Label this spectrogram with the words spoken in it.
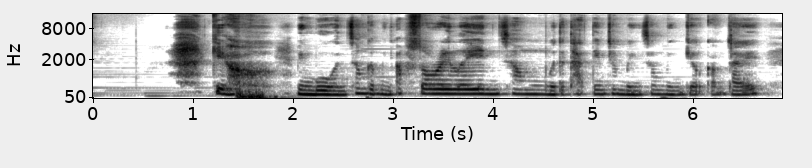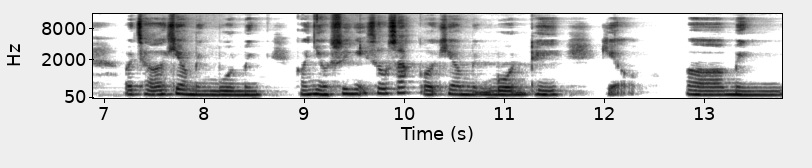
Kiểu mình buồn xong rồi mình up story lên xong người ta thả tim cho mình xong mình kiểu cảm thấy ôi trời ơi khi mà mình buồn mình có nhiều suy nghĩ sâu sắc rồi khi mà mình buồn thì kiểu uh, mình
